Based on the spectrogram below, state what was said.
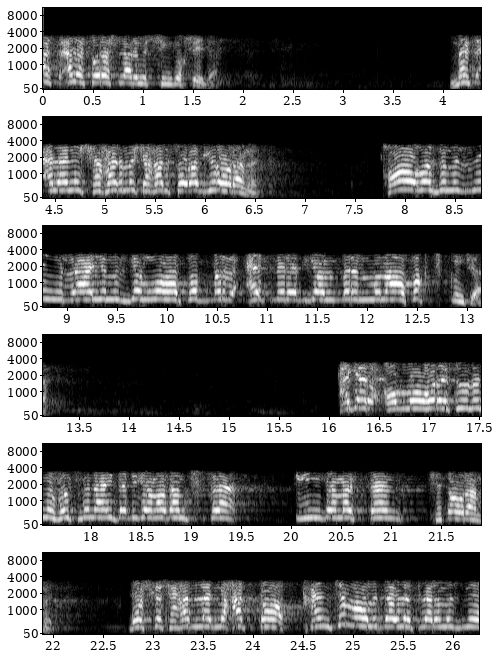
masala so'rashlarimiz shunga o'xshaydi. Masalani shaharma shahar so'rab yuraveramiz. To o'zimizning ra'yimizga muvofiq bir aytib beradigan bir munofiq chiqquncha. Agar olloh rasulini hukmini aytadigan odam chiqsa indamasdan ketaveramiz. Boshqa shaharlarni hatto qancha moli davlatlarimizni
